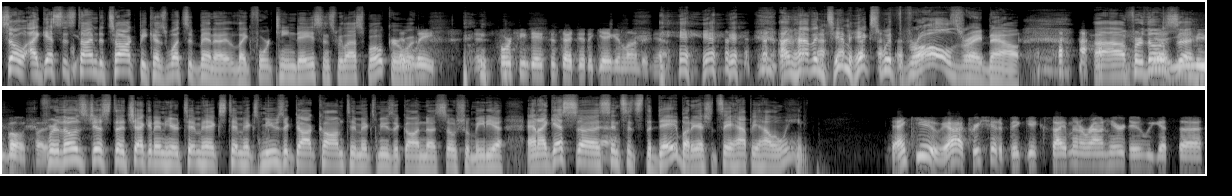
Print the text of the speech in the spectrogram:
So I guess it's time to talk because what's it been? Uh, like 14 days since we last spoke, or At what? least 14 days since I did a gig in London. Yeah. I'm having Tim Hicks withdrawals right now. Uh, for those, you and uh, me both, buddy. for those just uh, checking in here, Tim Hicks, TimHicksMusic.com, Tim Hicks Music on uh, social media, and I guess uh, since it's the day, buddy, I should say Happy Halloween. Thank you. Yeah, I appreciate it. Big excitement around here, dude. We get the,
